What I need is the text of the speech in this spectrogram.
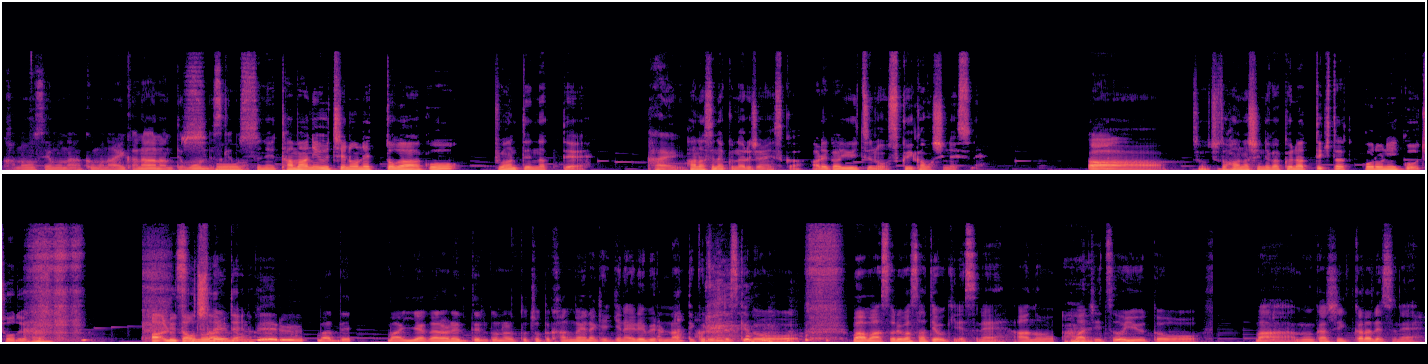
可能性もなくもないかななんて思うんですけどそうで、すね。たまにうちのネットがこう、不安定になってはい。話せなくなるじゃないですか。あれが唯一の救いかもしれないですね。ああ、そう、ちょっと話長くなってきた頃に、こう、ちょうどよく。あ、ルーター落ちたみたいなその。レベルまで、まあ、嫌がられてるとなるとちょっと考えなきゃいけないレベルになってくるんですけど まあまあそれはさておきですね。あの、まはい。あ実を言うとまあ昔からですね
